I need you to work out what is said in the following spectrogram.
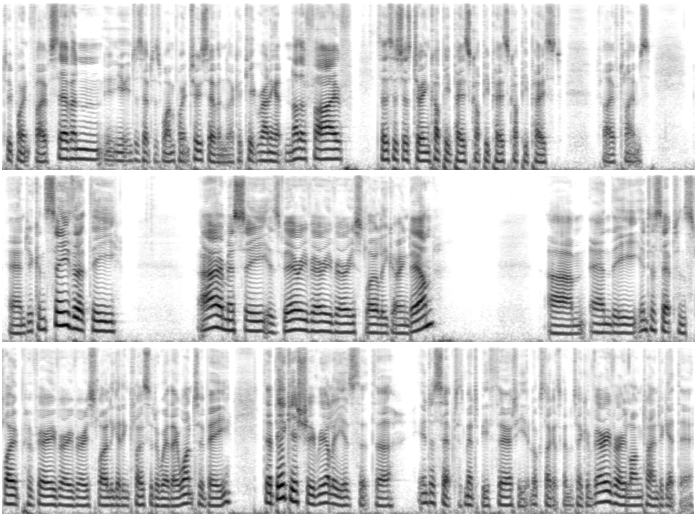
2.57, new intercept is 1.27. I could keep running it another five. So this is just doing copy, paste, copy, paste, copy, paste five times. And you can see that the RMSE is very, very, very slowly going down. Um, and the intercept and slope are very, very, very slowly getting closer to where they want to be. The big issue really is that the intercept is meant to be 30. It looks like it's going to take a very, very long time to get there.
